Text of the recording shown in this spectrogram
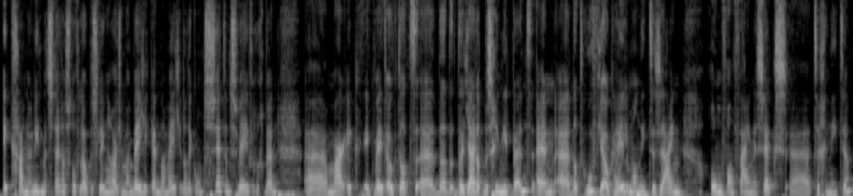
ik ga nu niet met sterrenstof lopen slingeren. Als je me een beetje kent, dan weet je dat ik ontzettend zweverig ben. Uh, maar ik, ik weet ook dat, dat, dat jij dat misschien niet bent. En dat hoef je ook helemaal niet te zijn om van fijne seks te genieten.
